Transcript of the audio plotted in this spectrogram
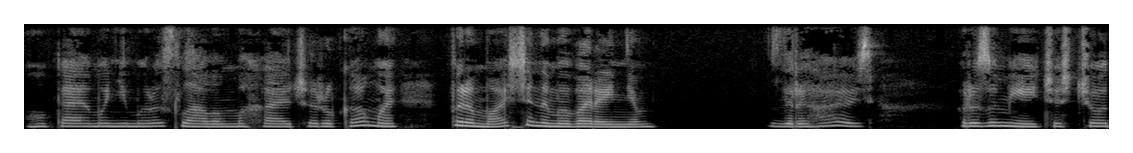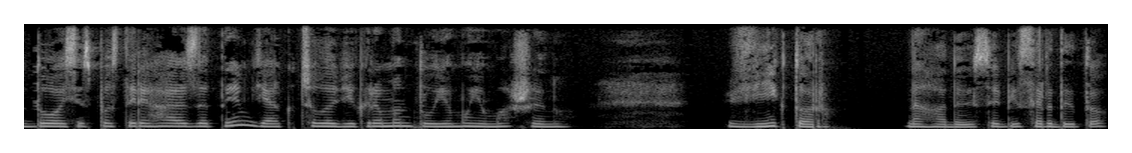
гукає мені Мирослава, махаючи руками, перемащеними варенням. Здригаюсь, розуміючи, що досі спостерігаю за тим, як чоловік ремонтує мою машину. Віктор, нагадую собі сердито.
